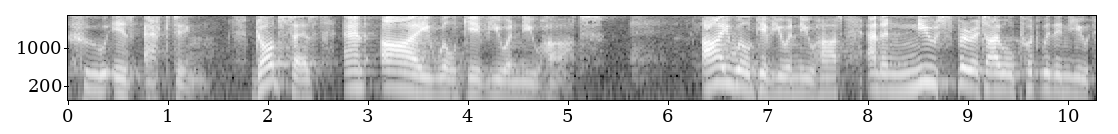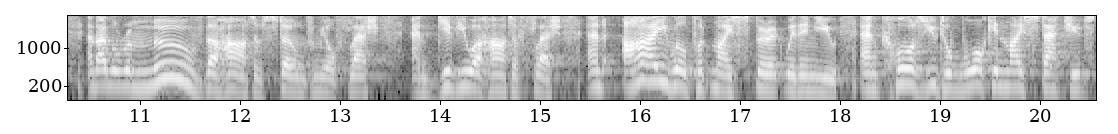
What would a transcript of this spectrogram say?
who is acting. God says, And I will give you a new heart. I will give you a new heart, and a new spirit I will put within you, and I will remove the heart of stone from your flesh, and give you a heart of flesh, and I will put my spirit within you, and cause you to walk in my statutes,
